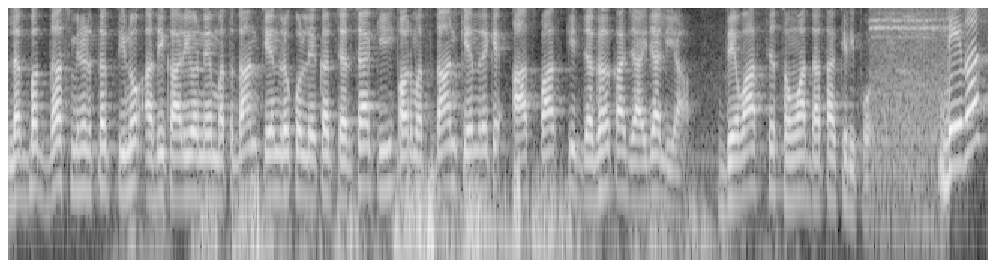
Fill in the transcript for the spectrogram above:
लगभग 10 मिनट तक तीनों अधिकारियों ने मतदान केंद्र को लेकर चर्चा की और मतदान केंद्र के आसपास की जगह का जायजा लिया। देवास से संवाददाता की रिपोर्ट। देवास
